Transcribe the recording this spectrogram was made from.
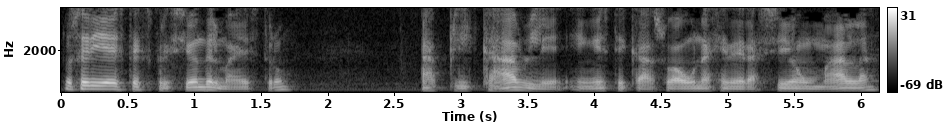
¿No sería esta expresión del Maestro aplicable en este caso a una generación mala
